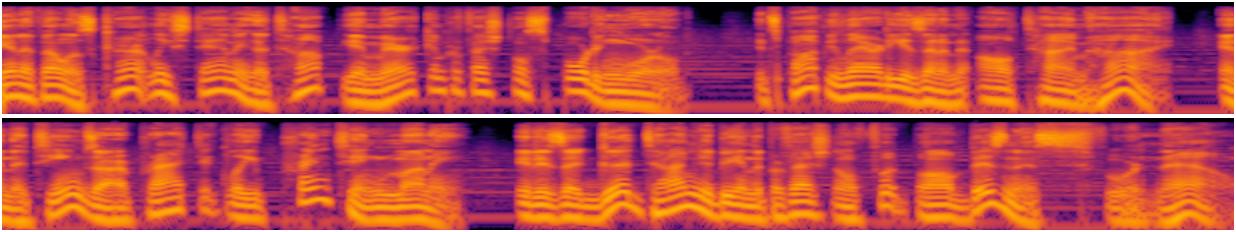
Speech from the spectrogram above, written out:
NFL is currently standing atop the American professional sporting world. Its popularity is at an all time high, and the teams are practically printing money. It is a good time to be in the professional football business for now.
